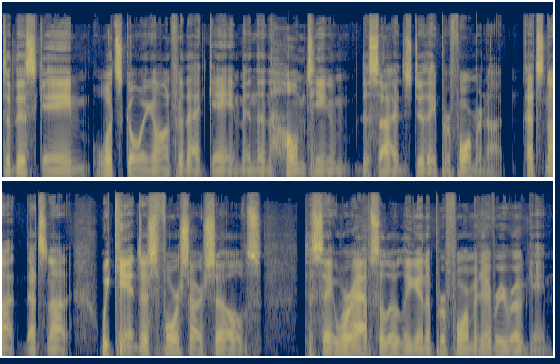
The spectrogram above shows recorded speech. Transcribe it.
to this game. What's going on for that game?" And then the home team decides do they perform or not. That's not. That's not. We can't just force ourselves to say we're absolutely going to perform at every road game.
